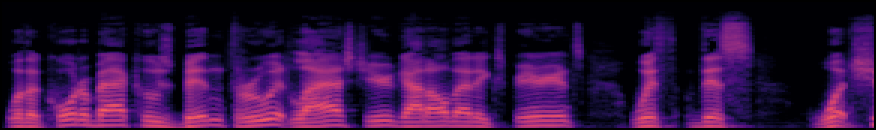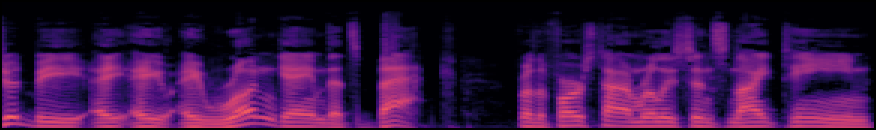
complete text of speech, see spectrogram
with a quarterback who's been through it last year, got all that experience with this what should be a, a, a run game that's back for the first time really since 19.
